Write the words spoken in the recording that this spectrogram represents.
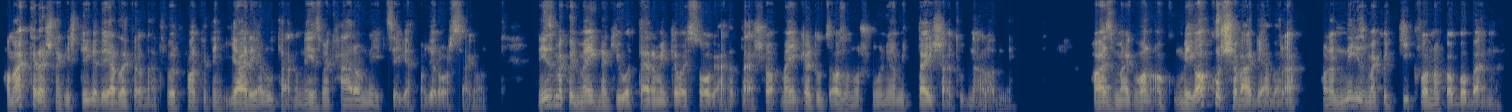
Ha megkeresnek és téged érdekel a network marketing, járj el utána, nézd meg 3-4 céget Magyarországon. Nézd meg, hogy melyiknek jó a terméke vagy szolgáltatása, melyikkel tudsz azonosulni, amit te is el tudnál adni ha ez megvan, akkor még akkor se vágjál bele, hanem nézd meg, hogy kik vannak abba benne.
